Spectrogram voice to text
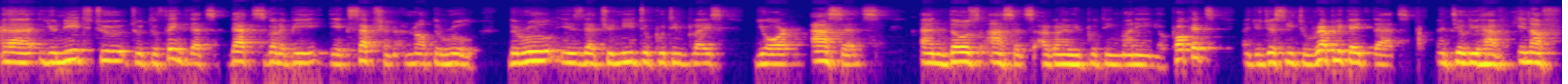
uh, you need to, to, to think that that's going to be the exception and not the rule. The rule is that you need to put in place your assets and those assets are going to be putting money in your pocket and you just need to replicate that until you have enough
